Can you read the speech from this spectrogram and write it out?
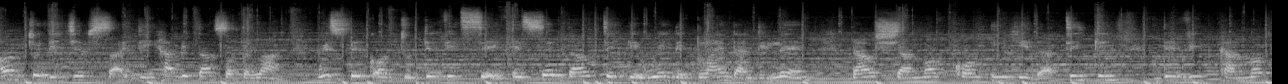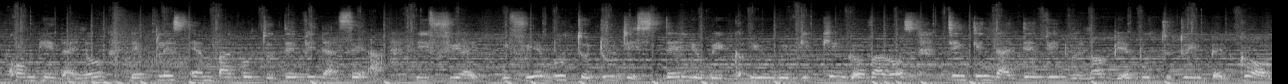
unto the Jebusites, uh, the inhabitants of the land. We spake unto David, saying, Except thou take away the blind and the lame, thou shalt not come in hither, thinking David cannot come hither. You know, they place embargo to David and say, ah, if you are if you're able to do this, then you will you will be king over us, thinking that David will not be able to do it, but God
